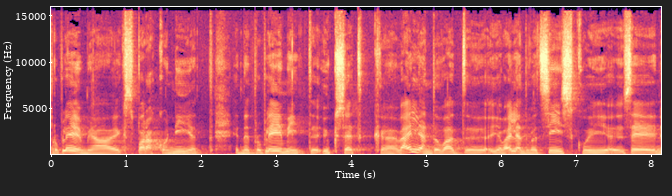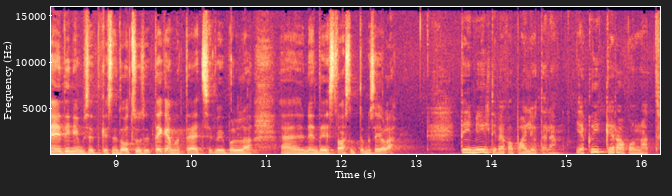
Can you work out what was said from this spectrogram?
probleem ja eks paraku on nii, et, et need probleemid üks hetk väljenduvad ja väljenduvad siis, kui see, need inimesed, kes need otsused tegemata jätsid, võib-olla võib-olla äh, nende eest vastutamas ei ole. Te ei meeldi väga paljudele ja kõik erakonnad,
